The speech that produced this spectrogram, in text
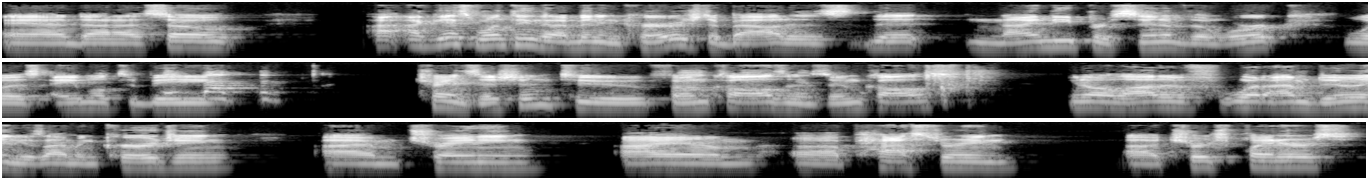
And uh, so I, I guess one thing that I've been encouraged about is that 90% of the work was able to be transitioned to phone calls and Zoom calls. You know, a lot of what I'm doing is I'm encouraging, I'm training, I am uh, pastoring uh, church planters,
